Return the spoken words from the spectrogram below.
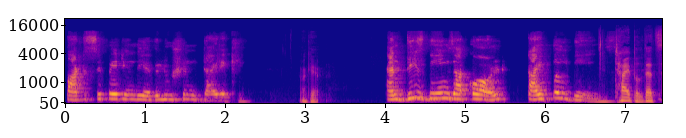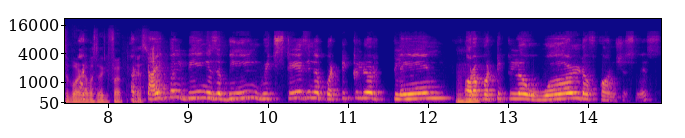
participate in the evolution directly. Okay. And these beings are called typal beings. Typal, that's the word a, I was looking for. A yes. typal being is a being which stays in a particular plane mm-hmm. or a particular world of consciousness.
